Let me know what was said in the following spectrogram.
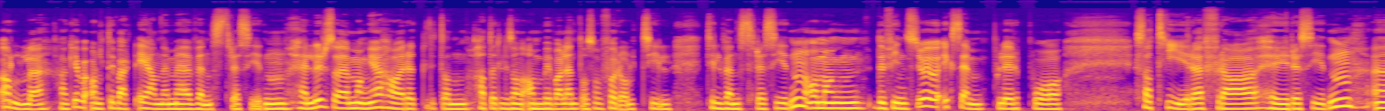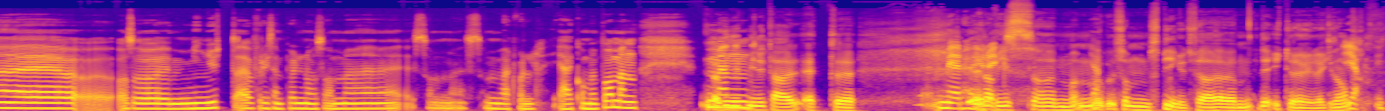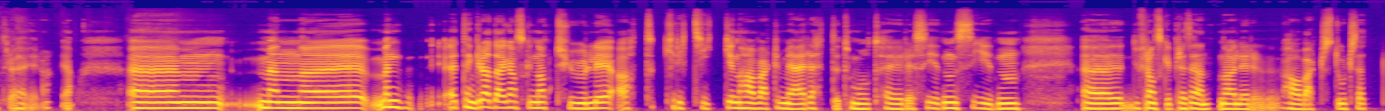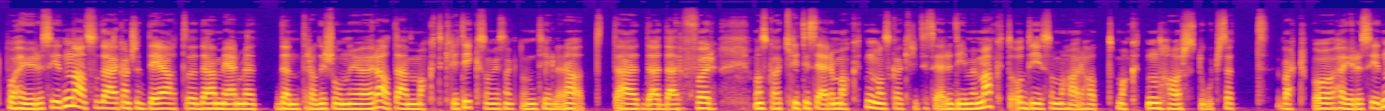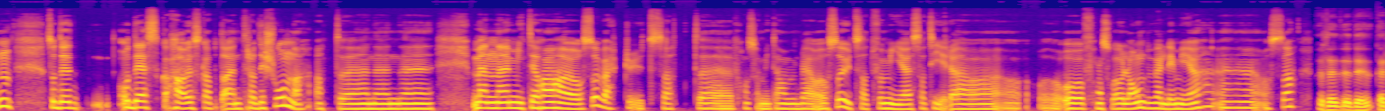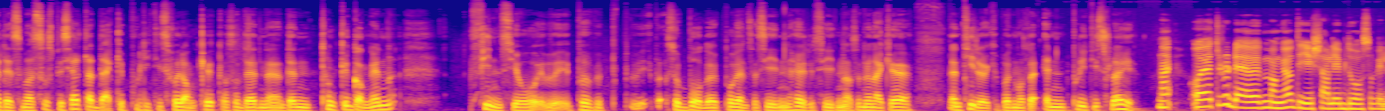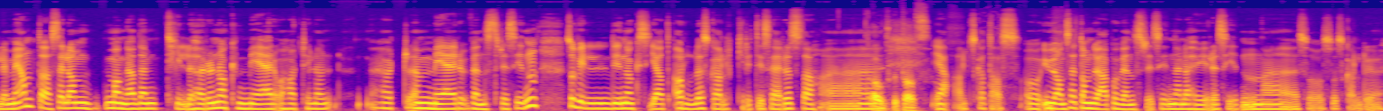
alle har ikke alltid vært enige med venstresiden heller, så mange har et sånn, hatt et litt sånn ambivalent forhold til, til venstresiden. Og man, det fins jo eksempler på satire fra høyresiden. Eh, altså Minutt er jo f.eks. noe som, eh, som, som, i hvert fall jeg kommer på, men, men Minutt er et uh, mer En avis som, ja. som, springer ut fra det ytre høyre, ikke sant? Ja, ytre høyre. ja. Ehm, men, eh, men, jeg tenker at det er ganske naturlig at kritikken har vært mer rettet mot høyresiden, siden eh, de franske presidentene eller, har vært stort sett på høyresiden. Så det er kanskje det at det er mer med den tradisjonen å gjøre, at det er maktkritikk, som vi snakket om tidligere. At det er, det er, derfor man skal kritisere makten, man skal kritisere de med makt, og de som har hatt makten, har stort sett vært på høyresiden. Det, og det har jo skapt en tradisjon, da. At, uh, men Mitterrand har jo også vært utsatt uh, François Mitterrand ble også utsatt for mye satire, og, og, og François Hollande veldig mye eh, også. Det, det, det, er det som er så spesielt, at det er ikke politisk forankret. altså Den, den tankegangen finnes jo på, altså både på venstresiden høyresiden. altså Den, ikke, den tilhører ikke på en måte en politisk fløy. Nei, og jeg tror det er mange av de Charlie Hebdo også ville ment, da, selv om mange av dem tilhører nok mer og har tilhørt mer venstresiden, så vil de nok si at alle skal kritiseres. da. Eh, alt skal tas. Ja, alt skal tas. Og uansett om du er på venstresiden eller høyresiden, eh, så, så skal du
